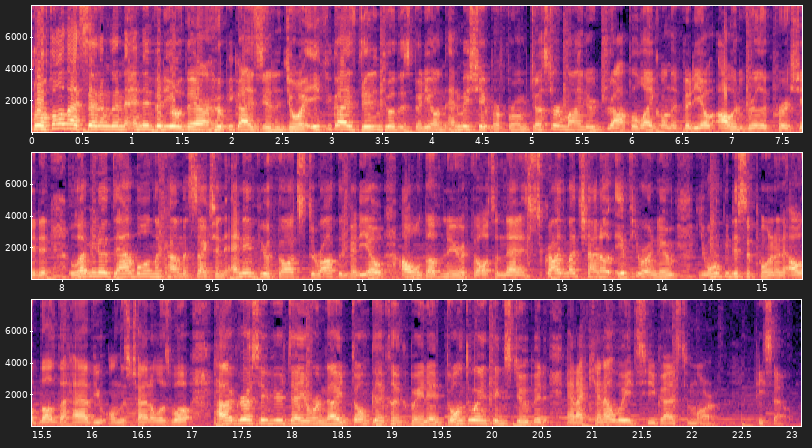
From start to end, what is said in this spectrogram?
But with all that said, I'm going to end the video there. I hope you guys did enjoy. If you guys did enjoy this video in any shape or form, just a reminder, drop a like on the video. I would really appreciate it. Let me know down below in the comment section any of your thoughts throughout the video. I would love to know your thoughts on that. And subscribe to my channel if you are new. You won't be disappointed. I would love to have you on this channel as well. Have a great of your day or night. Don't get clickbaited. Don't do anything stupid. And I cannot wait to see you guys tomorrow. Peace out.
